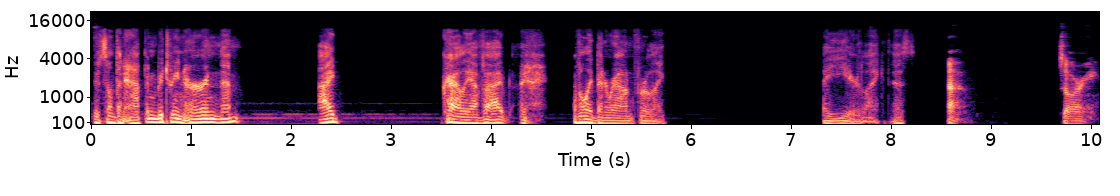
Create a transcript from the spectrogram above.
Did something happen between her and them? I, Crowley, I've I, I've only been around for like a year like this. Sorry.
